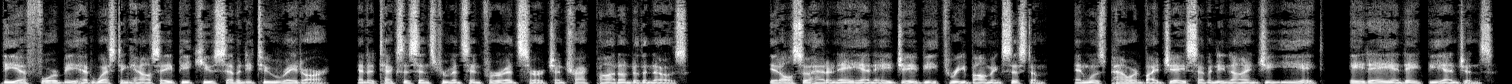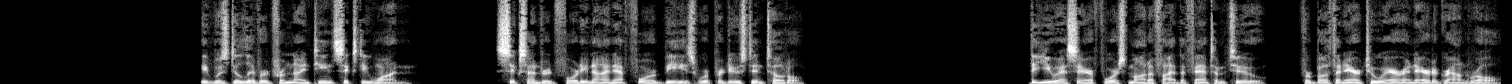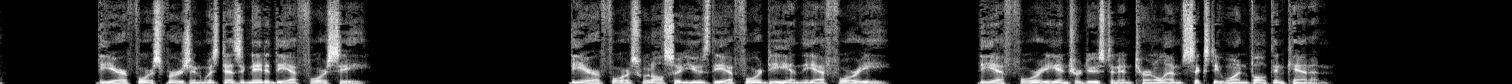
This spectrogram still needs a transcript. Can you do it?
The F-4B had Westinghouse APQ-72 radar, and a Texas Instruments infrared search and track pod under the nose. It also had an AN/AJB-3 bombing system, and was powered by J-79 GE-8, 8A and 8B engines. It was delivered from 1961. 649 F-4Bs were produced in total. The U.S. Air Force modified the Phantom II, for both an air-to-air and air-to-ground role. The Air Force version was designated the F-4C. The Air Force would also use the F-4D and the F-4E. The F-4E introduced an internal M61 Vulcan cannon.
